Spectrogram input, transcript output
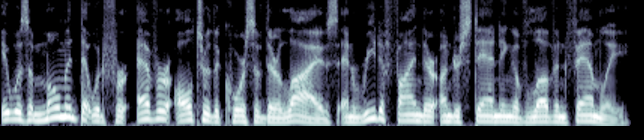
It was a moment that would forever alter the course of their lives and redefine their understanding of love and family.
